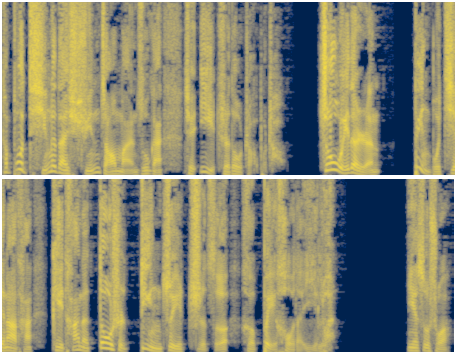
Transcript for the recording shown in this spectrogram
他不停的在寻找满足感，却一直都找不着。周围的人并不接纳他，给他呢都是定罪、指责和背后的议论。耶稣说：“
